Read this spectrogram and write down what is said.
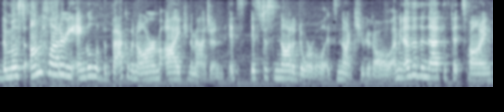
the most unflattering angle of the back of an arm I can imagine. It's it's just not adorable. It's not cute at all. I mean, other than that, the fit's fine.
